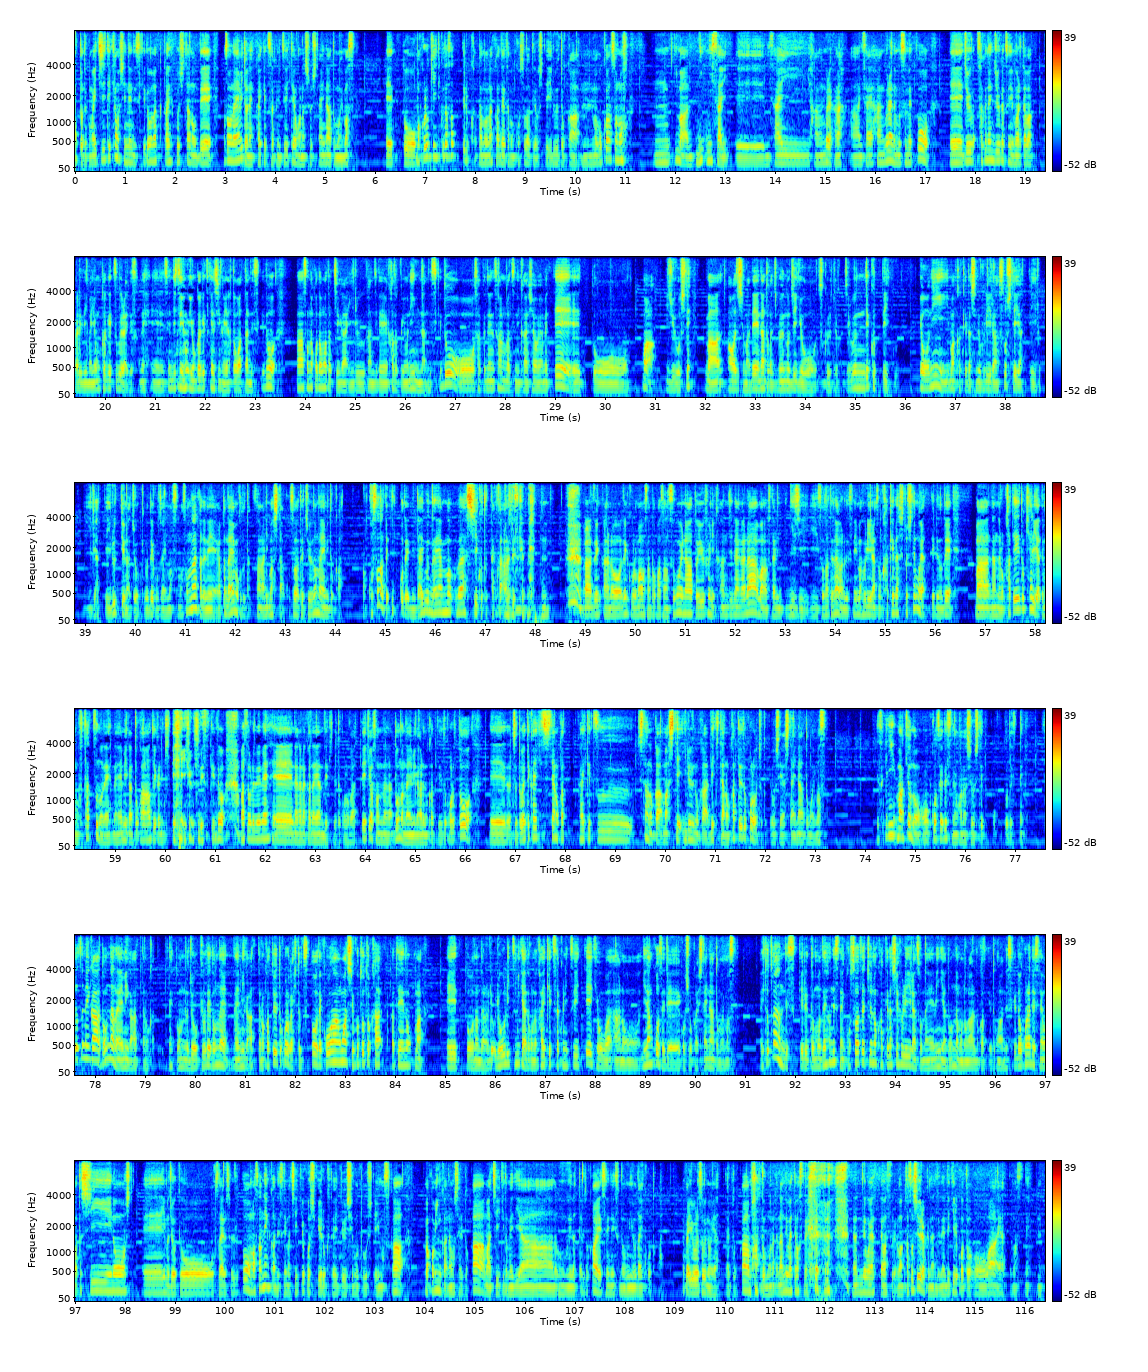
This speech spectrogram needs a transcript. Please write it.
ったというか、まあ、一時的かもしれないんですけど、なんか回復したので、その悩みとね、解決策についてお話をしたいなと思います。えっと、まあ、これを聞いてくださってる方の中で多分子育てをしているとか、うんまあ、僕はその、うん、今2、2歳、えー、2歳半ぐらいかな。あ2歳半ぐらいの娘と、えー昨年10月に生まれたばっかりで今4ヶ月ぐらいですかね。えー先日 4, 4ヶ月検診がやっと終わったんですけど、まあ、そんな子供たちがいる感じで家族4人なんですけど、昨年3月に会社を辞めて、えーっと、まあ、移住をして、まあ、淡路島でなんとか自分の事業を作るというか、自分で食っていくように、今駆け出しのフリーランスとしてやっている。やっているっていうような状況でございます。まあ、そんな中でね、やっぱ悩むことたくさんありました。子育て中の悩みとか。まあ子育て1個でね、だいぶ悩むらしいことたくさんあるんですけどね。うんあ全あの全国のママさん、パパさんすごいなというふうに感じながら、まあ、二人、二児育てながらですね、今フリーランスの駆け出しとしてもやっているので、まあ、なんだろう、家庭とキャリアってもう二つのね、悩みがドカーンというかに来ているんですけど、まあ、それでね、えー、なかなか悩んでるというところがあって、今日はそんな、どんな悩みがあるのかっていうところと、えー、ちょっとどうやって解決したのか、解決したのか、まあ、しているのか、できたのかっていうところをちょっと今日シェアしたいなと思います。で先に、まあ、今日の構成ですね、お話をしておくとですね、一つ目がどんな悩みがあったのかということですね。どんな状況でどんな悩みがあったのかというところが一つと、で、後半は仕事とか家庭の、まあ、えーっと、なんだろう、両立みたいなところの解決策について、今日は、あの、二段構成でご紹介したいなと思います。一つ目なんですけれども、前半ですね、子育て中の駆け出しフリーランスの悩みにはどんなものがあるのかっていうところなんですけど、これはですね、私の、えー今状況をお伝えすると、まあ、3年間ですね、今地域おこし協力隊という仕事をしていますが、まあ、古民家直したりとか、まあ、地域のメディアの運営だったりとか、SNS の運用代行とか、なんかいろいろそういうのをやったりとか、まあ、あともうなんか何でもやってますね。何でもやってます。まあ、過疎集落なんでね、できることはやってますね。うん。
